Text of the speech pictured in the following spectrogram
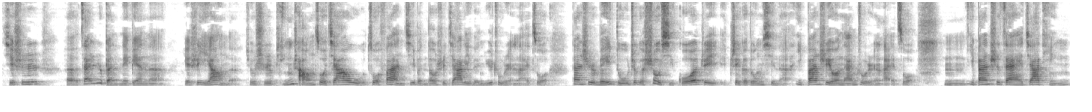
其实，呃，在日本那边呢。也是一样的，就是平常做家务、做饭，基本都是家里的女主人来做。但是唯独这个寿喜锅这这个东西呢，一般是由男主人来做。嗯，一般是在家庭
